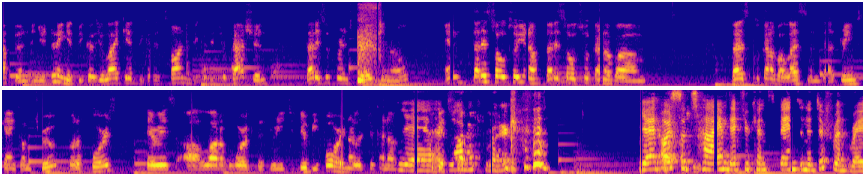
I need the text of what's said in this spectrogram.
happen and you're doing it because you like it because it's fun because it's your passion that is super inspirational and that is also you know that is also kind of um that is also kind of a lesson that dreams can come true but of course there is a lot of work that you need to do before in order to kind of yeah a lot of work yeah and also time that you can spend in a different way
